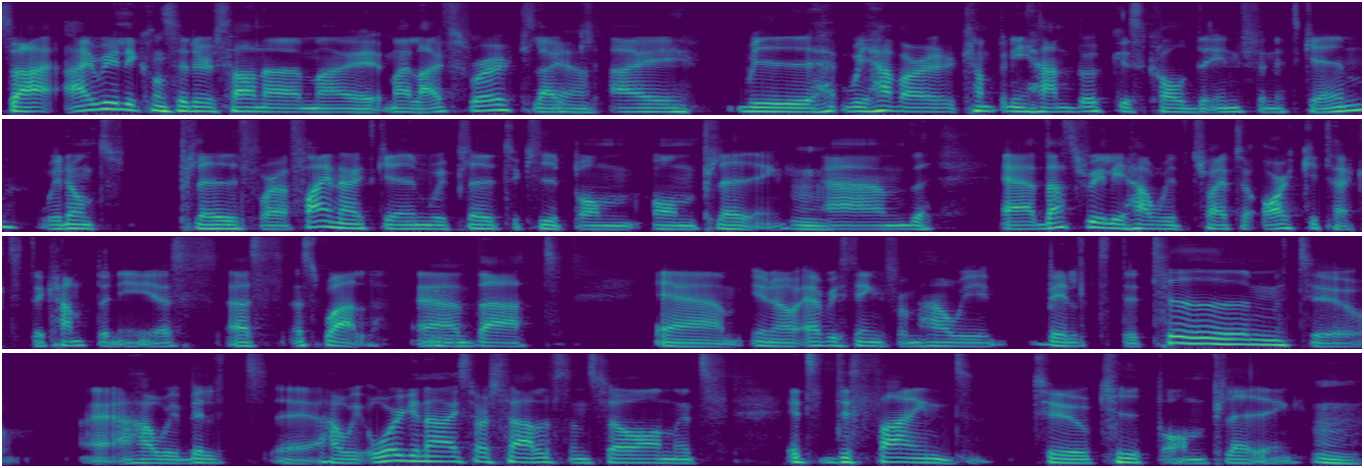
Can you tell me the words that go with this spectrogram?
so I, I, really consider Sana my my life's work. Like yeah. I we we have our company handbook is called the Infinite Game. We don't play for a finite game. We play to keep on on playing, mm. and uh, that's really how we've tried to architect the company as as as well. Uh, mm. That um, you know everything from how we built the team to how we built uh, how we organize ourselves and so on. It's it's designed to keep on playing. Mm.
